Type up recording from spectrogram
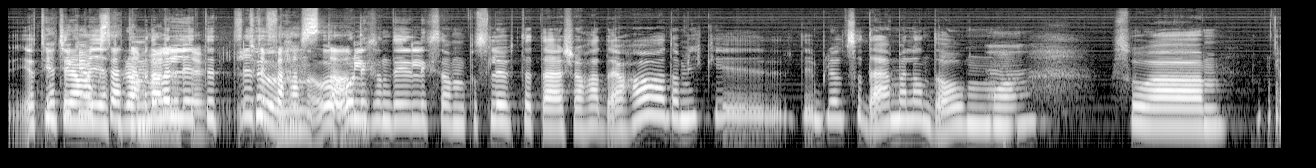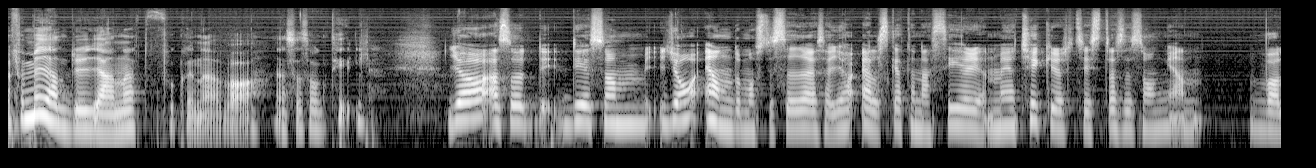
jag tyckte tycker den var jättebra den men den var lite, lite- lite tunn. förhastad. Och, och liksom, det är liksom på slutet där så hade, jaha, de gick i, det blev sådär mellan dem. Och, Mm. så um, för mig hade det gärna få kunna vara en säsong till. Ja, alltså det, det som jag ändå måste säga är så här, jag har älskat den här serien, men jag tycker att sista säsongen var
